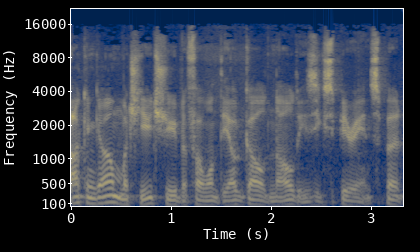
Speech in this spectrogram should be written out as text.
I can go and watch YouTube if I want the old golden oldies experience, but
